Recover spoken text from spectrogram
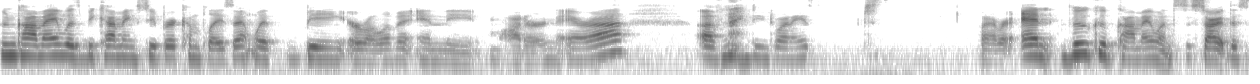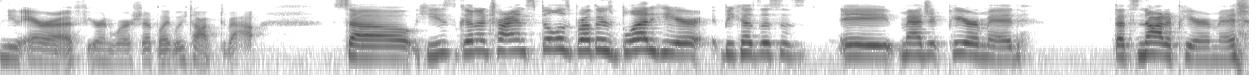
Hunkame was becoming super complacent with being irrelevant in the modern era of 1920s. Just whatever. And Vucub-Kamé wants to start this new era of fear and worship, like we talked about. So he's gonna try and spill his brother's blood here because this is a magic pyramid that's not a pyramid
